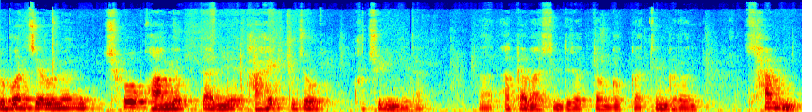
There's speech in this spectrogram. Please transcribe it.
두 번째로는 초광역 단위의 다핵 구조 구축입니다. 아, 아까 말씀드렸던 것 같은 그런 3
